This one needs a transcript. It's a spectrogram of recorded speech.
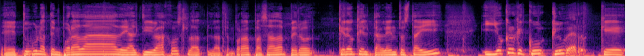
Eh, tuvo una temporada de altibajos la, la temporada pasada, pero creo que el talento está ahí. Y yo creo que Kluber, que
